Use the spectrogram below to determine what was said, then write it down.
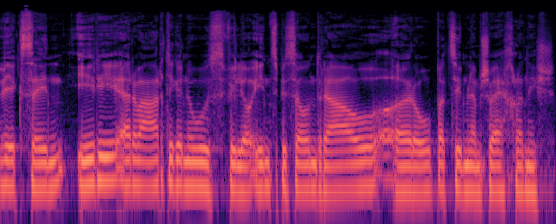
Wie sehen Ihre Erwartungen aus, weil ja insbesondere auch Europa ziemlich am Schwächeln ist?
